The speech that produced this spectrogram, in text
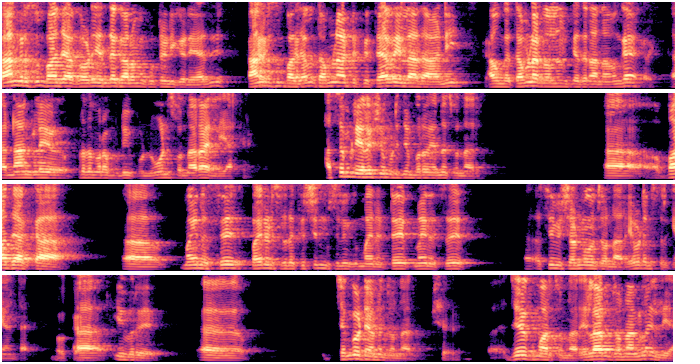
காங்கிரஸும் பாஜகவோட எந்த காலமும் கூட்டணி கிடையாது. காங்கிரஸும் பாஜகவும் தமிழ்நாட்டுக்கு தேவையில்லாத அணி. அவங்க தமிழர் நலனுக்கு எதிரானவங்க. நாங்களே பிரதமரை முடிவு பண்ணுவோம்னு சொன்னாரா இல்லையா? அசெம்பிளி எலெக்ஷன் முடிஞ்ச பிறகு என்ன சொன்னார்? பாஜக மைனஸ் பதினெட்டு சதவீத கிறிஸ்டின் முஸ்லீமுக்கு மைனட்டு மைனஸ் சி வி சண்முகம் சொன்னார். எவிடன்ஸ் இருக்கேன் என்கிட்ட. ஓகே ஆஹ் இவரு செங்கோட்டையன் சொன்னார். சரி. ஜெயக்குமார் சொன்னார். எல்லாரும் சொன்னாங்களா இல்லையா?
